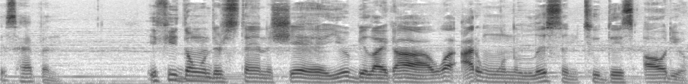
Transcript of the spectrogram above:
This happened. If you don't understand the shit, you'll be like, ah, what? I don't want to listen to this audio.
